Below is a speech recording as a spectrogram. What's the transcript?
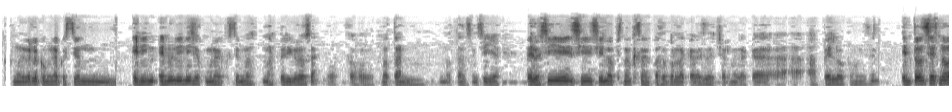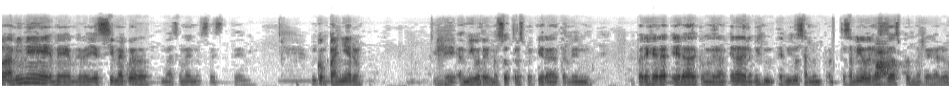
como de verlo como una cuestión en, un inicio como una cuestión más, más peligrosa o, no tan no tan sencilla pero sí sí sí no pues nunca se me pasó por la cabeza de echarme de acá a, pelo como dicen. Entonces no a mí me, me, me, sí me acuerdo más o menos este un compañero eh, amigo de nosotros porque era también mi pareja era, era como de era de la misma, del mismo salón. Entonces amigo de los dos pues me regaló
